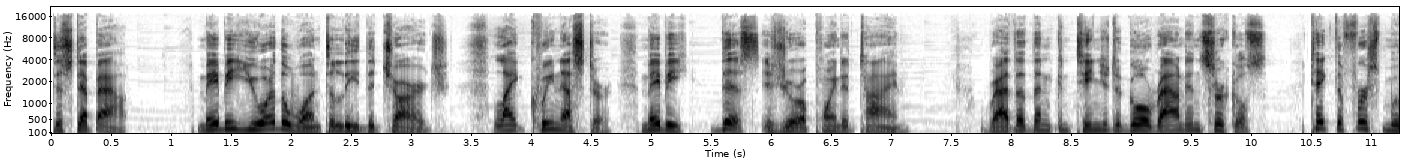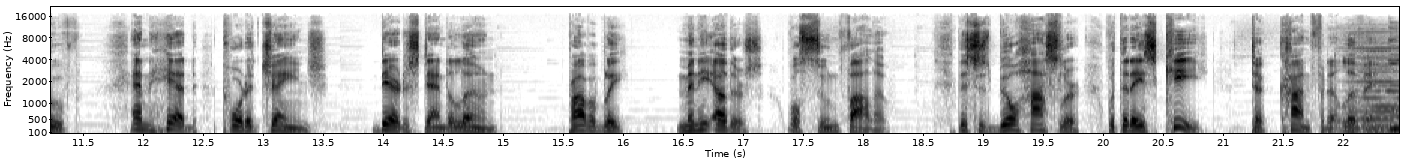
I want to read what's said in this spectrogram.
to step out. Maybe you are the one to lead the charge. Like Queen Esther, maybe this is your appointed time. Rather than continue to go around in circles, take the first move and head toward a change. Dare to stand alone. Probably many others will soon follow. This is Bill Hostler with today's key to confident living.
